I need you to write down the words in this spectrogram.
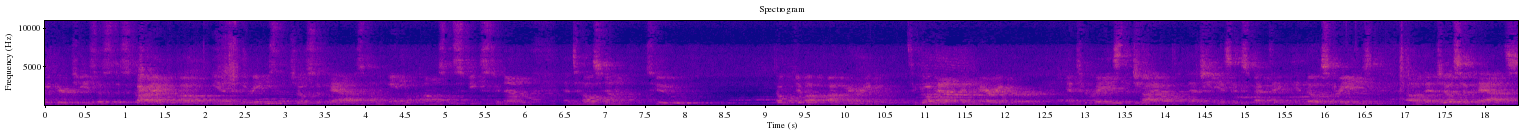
we hear Jesus described um, in the dreams that Joseph has when the angel comes and speaks to him and tells him to don't give up on Mary, to go ahead and marry her and to raise the child that she is expecting. In those dreams uh, that Joseph has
